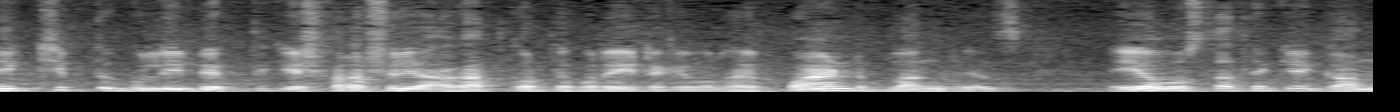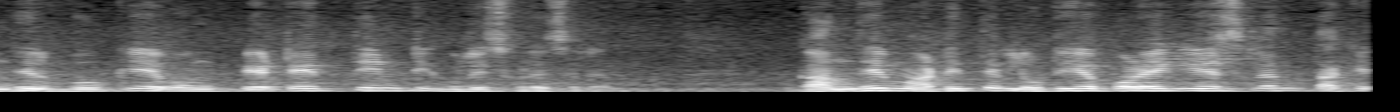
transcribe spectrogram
নিক্ষিপ্ত গুলি ব্যক্তিকে সরাসরি আঘাত করতে পারে এটাকে বলা হয় পয়েন্ট ব্লাঙ্ক রেঞ্জ। এই অবস্থা থেকে গান্ধীর বুকে এবং পেটে তিনটি গুলি ছুড়েছিলেন। গান্ধী মাটিতে লুটিয়ে পড়ে গিয়েছিলেন, তাকে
